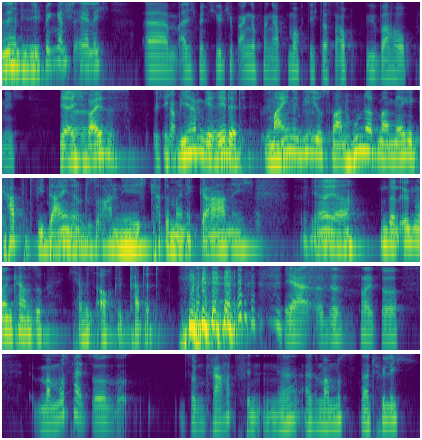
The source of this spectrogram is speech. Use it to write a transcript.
Also Ne, ich, ich bin ganz ehrlich, ähm, als ich mit YouTube angefangen habe, mochte ich das auch überhaupt nicht. Ja, ich Äh, weiß es. ich Ich, hab- wir haben geredet. Meine Videos waren hundertmal mehr gecuttet wie deine. Und du so, ach nee, ich cutte meine gar nicht. Ich sag, ja, ja. Und dann irgendwann kam so, ich habe jetzt auch gecuttet. Ja, das ist halt so, man muss halt so, so, so einen Grad finden, ne? Also man muss natürlich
